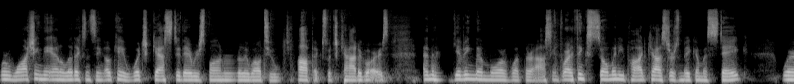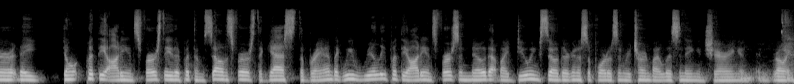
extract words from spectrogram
We're watching the analytics and seeing okay which guests do they respond really well to topics which categories and then giving them more of what they're asking for. I think so many podcasters make a mistake where they don't put the audience first. They either put themselves first, the guests, the brand. Like we really put the audience first and know that by doing so, they're going to support us in return by listening and sharing and, and growing.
